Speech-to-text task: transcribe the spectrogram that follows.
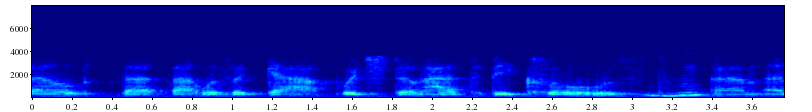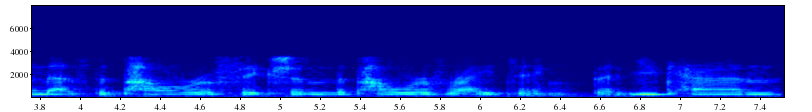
felt that that was a gap which still had to be closed Mm-hmm. Um, and that's the power of fiction, the power of writing, that you can,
